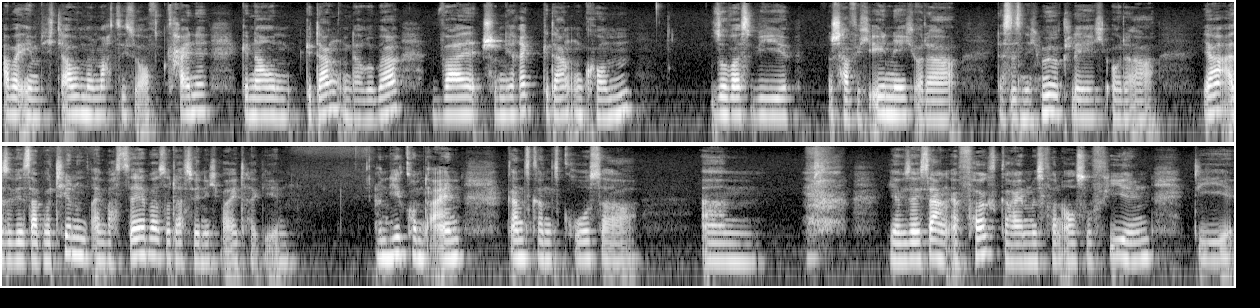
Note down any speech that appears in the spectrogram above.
Aber eben, ich glaube, man macht sich so oft keine genauen Gedanken darüber, weil schon direkt Gedanken kommen, sowas wie, das schaffe ich eh nicht oder das ist nicht möglich oder ja, also wir sabotieren uns einfach selber, sodass wir nicht weitergehen. Und hier kommt ein ganz, ganz großer, ähm, ja, wie soll ich sagen, Erfolgsgeheimnis von auch so vielen, die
